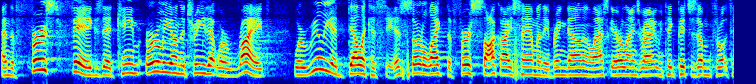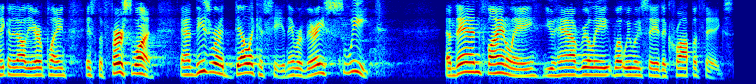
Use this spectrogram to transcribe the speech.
And the first figs that came early on the tree that were ripe were really a delicacy. It's sort of like the first sockeye salmon they bring down on Alaska Airlines, right? We take pictures of them throw, taking it out of the airplane. It's the first one. And these were a delicacy, and they were very sweet. And then finally, you have really what we would say the crop of figs.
